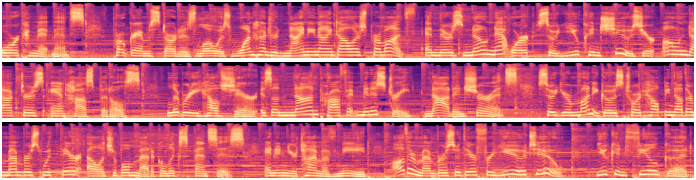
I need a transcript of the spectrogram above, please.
or commitments. Programs start as low as $199 per month, and there's no network, so you can choose your own doctors and hospitals. Liberty Health Share is a nonprofit ministry, not insurance, so your money goes toward helping other members with their eligible medical expenses. And in your time of need, other members are there for you too. You can feel good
